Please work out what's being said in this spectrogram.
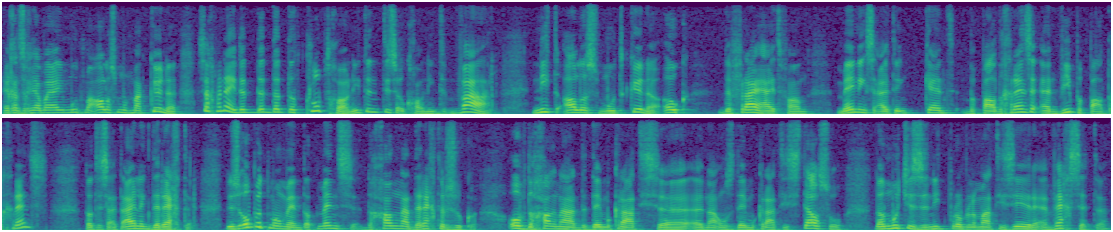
en gaat zeggen, ja, maar je moet maar alles moet maar kunnen. Zeg maar, nee, dat, dat, dat klopt gewoon niet en het is ook gewoon niet waar. Niet alles moet kunnen. Ook de vrijheid van meningsuiting kent bepaalde grenzen. En wie bepaalt de grens? Dat is uiteindelijk de rechter. Dus op het moment dat mensen de gang naar de rechter zoeken, of de gang naar, de democratische, eh, naar ons democratisch stelsel, dan moet je ze niet problematiseren en wegzetten.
